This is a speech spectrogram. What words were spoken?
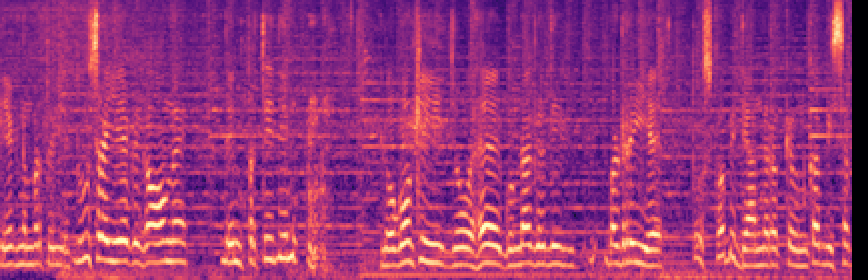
एक नंबर तो ये। दूसरा ये है कि गाँव में दिन प्रतिदिन लोगों की जो है गुंडागर्दी बढ़ रही है तो उसको भी ध्यान में रख के उनका भी सब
